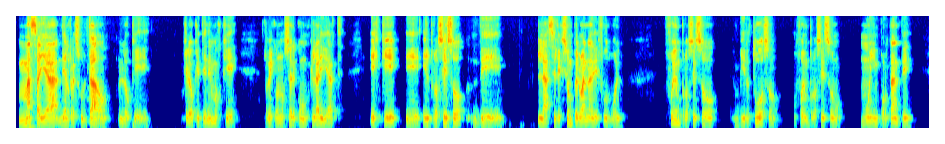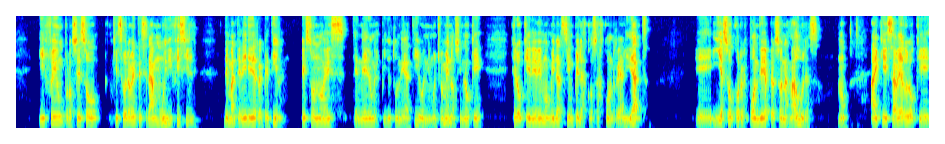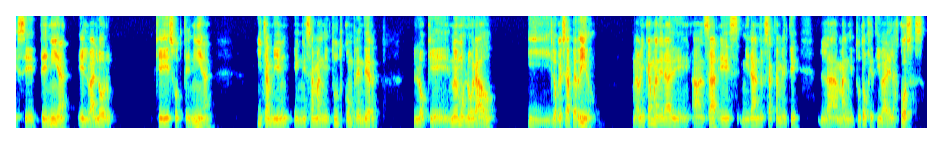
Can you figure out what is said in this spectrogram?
más allá del resultado, lo que creo que tenemos que reconocer con claridad es que eh, el proceso de la selección peruana de fútbol fue un proceso virtuoso, fue un proceso muy importante y fue un proceso que seguramente será muy difícil de mantener y de repetir. Eso no es tener un espíritu negativo, ni mucho menos, sino que creo que debemos mirar siempre las cosas con realidad. Eh, y eso corresponde a personas maduras, ¿no? Hay que saber lo que se tenía, el valor que eso tenía, y también en esa magnitud comprender lo que no hemos logrado y lo que se ha perdido. La única manera de avanzar es mirando exactamente la magnitud objetiva de las cosas,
